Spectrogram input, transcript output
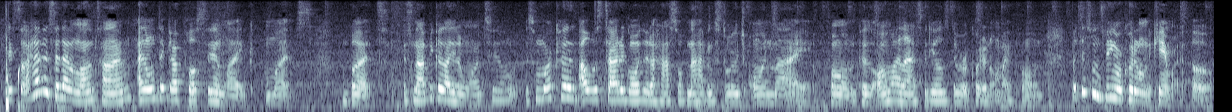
okay, so i haven't said that in a long time. I don't think i've posted in like months. But it's not because i didn't want to. It's more because i was tired of going through the hassle of not having storage on my phone. Because all my last videos they were recorded on my phone. But this one's being recorded on the camera. So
